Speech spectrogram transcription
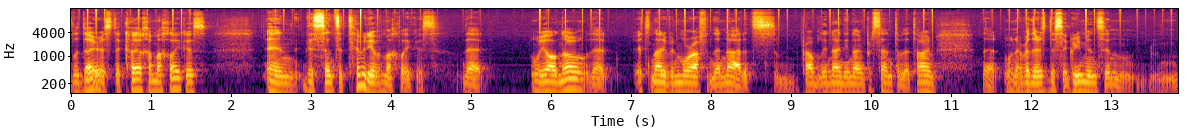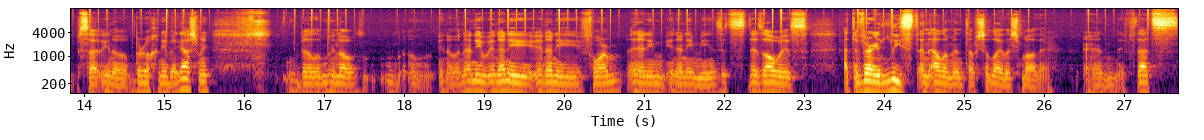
The L'dairis, the koyach machlekes, and the sensitivity of machlekes that we all know that it's not even more often than not. It's probably ninety nine percent of the time that whenever there's disagreements in you know baruch ni begashmi, you know, you know, in any in any in any form, in any in any means, it's there's always, at the very least, an element of shaloi lishma there. And if that's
